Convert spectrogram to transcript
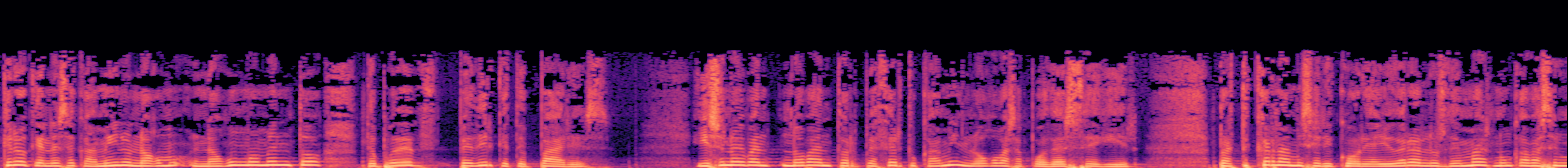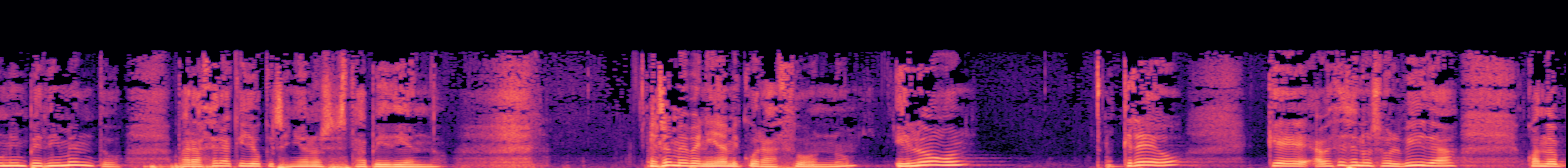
creo que en ese camino, en algún, en algún momento, te puede pedir que te pares. Y eso no va, no va a entorpecer tu camino, luego vas a poder seguir. Practicar la misericordia, ayudar a los demás, nunca va a ser un impedimento para hacer aquello que el Señor nos está pidiendo. Eso me venía a mi corazón, ¿no? Y luego, creo que a veces se nos olvida, cuando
